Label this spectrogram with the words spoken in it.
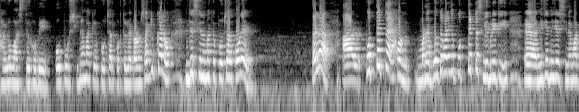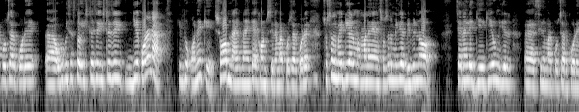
ভালোবাসতে হবে। অপুর সিনেমাকে প্রচার করতে হবে। কারণ সাকিব খানও নিজের সিনেমাকে প্রচার করেন। তাই না? আর প্রত্যেকটা এখন মানে বলতে পারেন যে প্রত্যেকটা সেলিব্রিটি নিজের নিজের সিনেমার প্রচার করে অপু বিশ্বাস তো স্টেজে স্টেজে গিয়ে করে না। কিন্তু অনেকে, সব নায়ক, নায়িকা এখন সিনেমার প্রচার করে। সোশ্যাল মিডিয়ার মানে সোশ্যাল মিডিয়ার বিভিন্ন চ্যানেলে গিয়ে গিয়েও নিজের সিনেমার প্রচার করে।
